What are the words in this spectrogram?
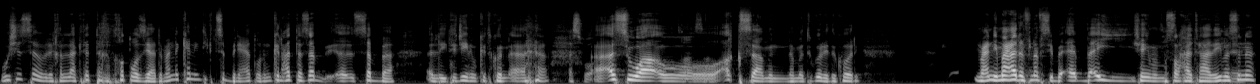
وش السبب اللي خلاك تتخذ خطوة زيادة؟ مع انك كان يديك تسبني على طول. ممكن حتى سب السبة اللي تجيني ممكن تكون آه، اسوء اسوء وأقسى من لما تقولي ذكوري. مع إني ما أعرف نفسي بأي شيء من المصطلحات هذه بس إيه. إنه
